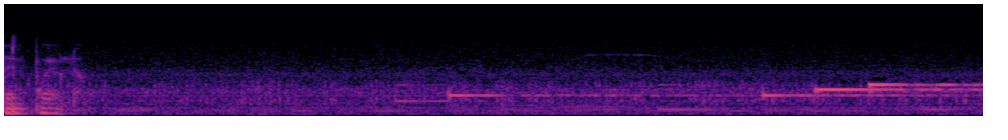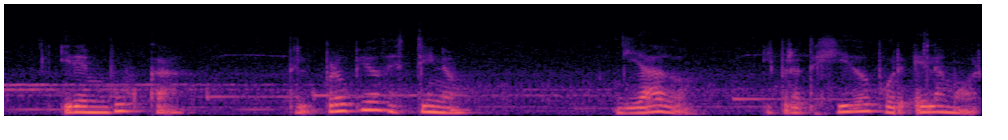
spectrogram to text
del pueblo. Ir en busca del propio destino, guiado y protegido por el amor.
